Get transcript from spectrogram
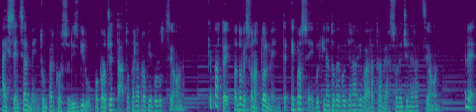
ha essenzialmente un percorso di sviluppo progettato per la propria evoluzione, che parte da dove sono attualmente e prosegue fino a dove vogliono arrivare attraverso le generazioni. Ed è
